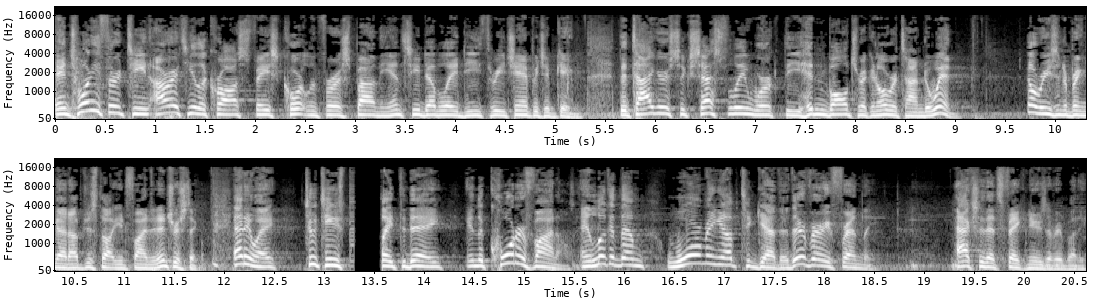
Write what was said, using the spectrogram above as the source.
In 2013, RIT Lacrosse faced Cortland for a spot in the NCAA D3 championship game. The Tigers successfully worked the hidden ball trick in overtime to win. No reason to bring that up, just thought you'd find it interesting. Anyway, two teams played today in the quarterfinals, and look at them warming up together. They're very friendly. Actually, that's fake news, everybody.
